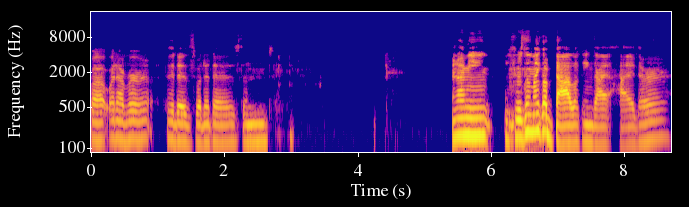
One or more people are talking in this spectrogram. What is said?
But whatever, it is what it is and and I mean, he wasn't like a bad looking guy either,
